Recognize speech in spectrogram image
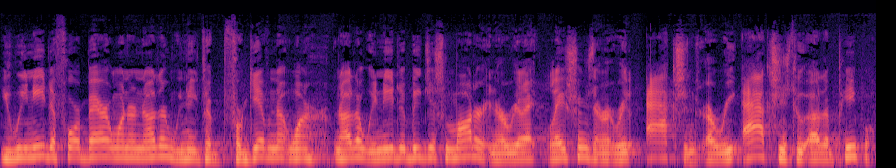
we need to forbear one another. We need to forgive one another. We need to be just moderate in our relations and our reactions, our reactions to other people.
